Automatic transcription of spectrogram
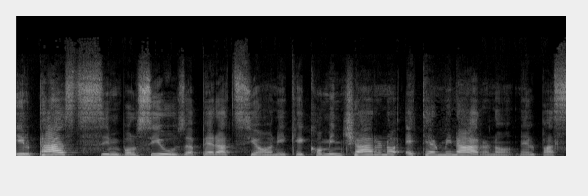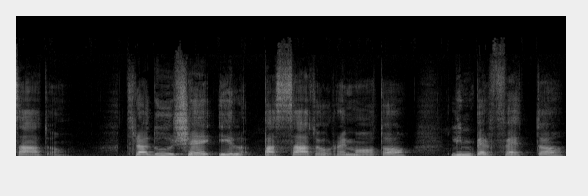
Il past simple si usa per azioni che cominciarono e terminarono nel passato. Traduce il passato remoto, l'imperfetto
